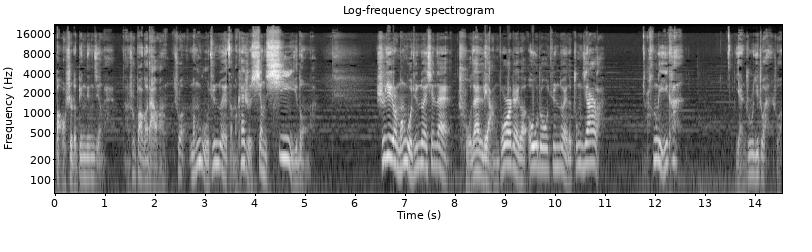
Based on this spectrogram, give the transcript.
保氏的兵丁进来啊，说：“报告大王，说蒙古军队怎么开始向西移动了？”实际就是蒙古军队现在处在两波这个欧洲军队的中间了。亨利一看，眼珠一转，说：“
